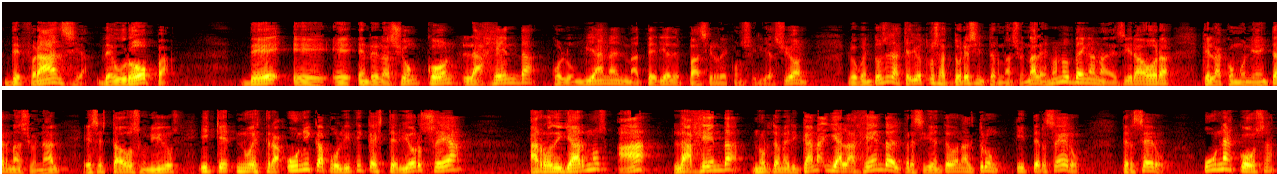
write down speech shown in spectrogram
de Francia, de Europa, de, eh, eh, en relación con la agenda colombiana en materia de paz y reconciliación. Luego, entonces, aquí hay otros actores internacionales. No nos vengan a decir ahora que la comunidad internacional es Estados Unidos y que nuestra única política exterior sea arrodillarnos a la agenda norteamericana y a la agenda del presidente Donald Trump. Y tercero, tercero, una cosa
